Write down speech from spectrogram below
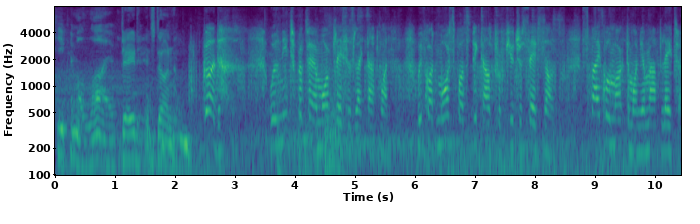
keep him alive? Jade, it's done. Good. We'll need to prepare more places like that one. We've got more spots picked out for future safe zones. Spike will mark them on your map later.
